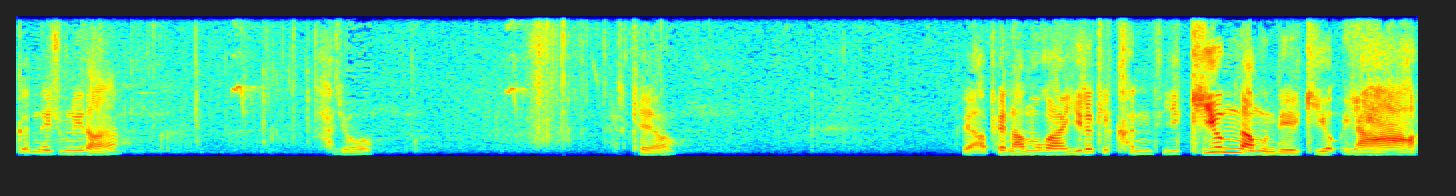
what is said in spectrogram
끝내줍니다. 아주 이렇게요. 그 앞에 나무가 이렇게 큰 이 기엽나무인데요. 기엽. 야,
